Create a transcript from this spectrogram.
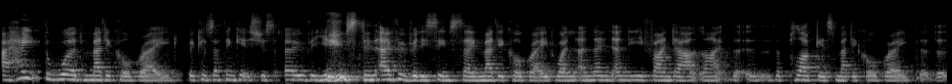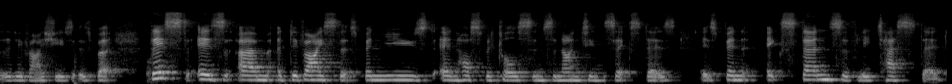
I hate the word medical grade because I think it's just overused and everybody seems to say medical grade when, and then, and you find out like the, the plug is medical grade that, that the device uses. But this is um, a device that's been used in hospitals since the 1960s. It's been extensively tested.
